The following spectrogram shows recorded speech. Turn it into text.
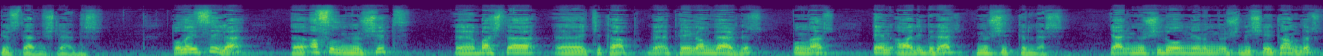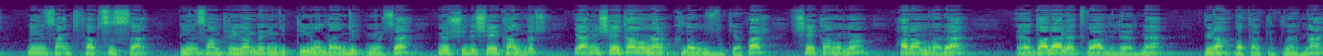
göstermişlerdir. Dolayısıyla e, asıl mürşit e, başta e, kitap ve peygamberdir. Bunlar en âli birer mürşittirler. Yani mürşidi olmayanın mürşidi şeytandır. Bir insan kitapsızsa, bir insan peygamberin gittiği yoldan gitmiyorsa mürşidi şeytandır. Yani şeytan ona kılavuzluk yapar. Şeytan onu haramlara, e, dalalet vadilerine, günah bataklıklarına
